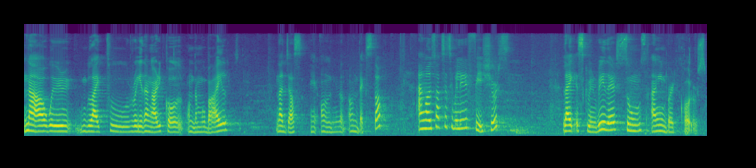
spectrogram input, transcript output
now we like to read an article on the mobile, not just uh, only on desktop. And also accessibility features like screen readers, zooms, and invert colors.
